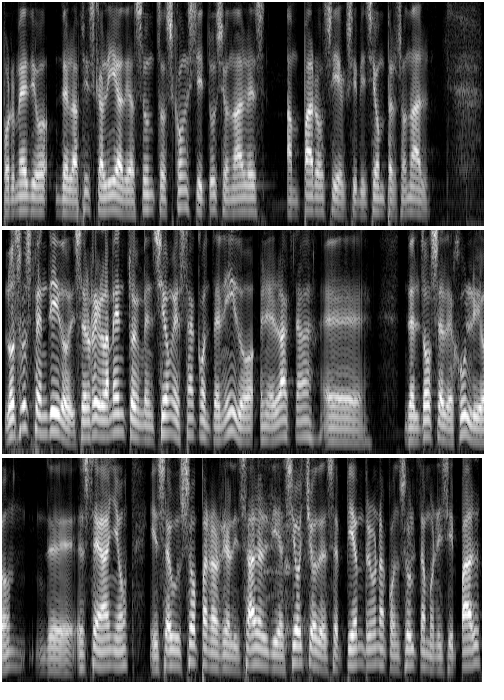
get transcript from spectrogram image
por medio de la Fiscalía de Asuntos Constitucionales, Amparos y Exhibición Personal. Lo suspendido y el reglamento en mención está contenido en el acta eh, del 12 de julio de este año y se usó para realizar el 18 de septiembre una consulta municipal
